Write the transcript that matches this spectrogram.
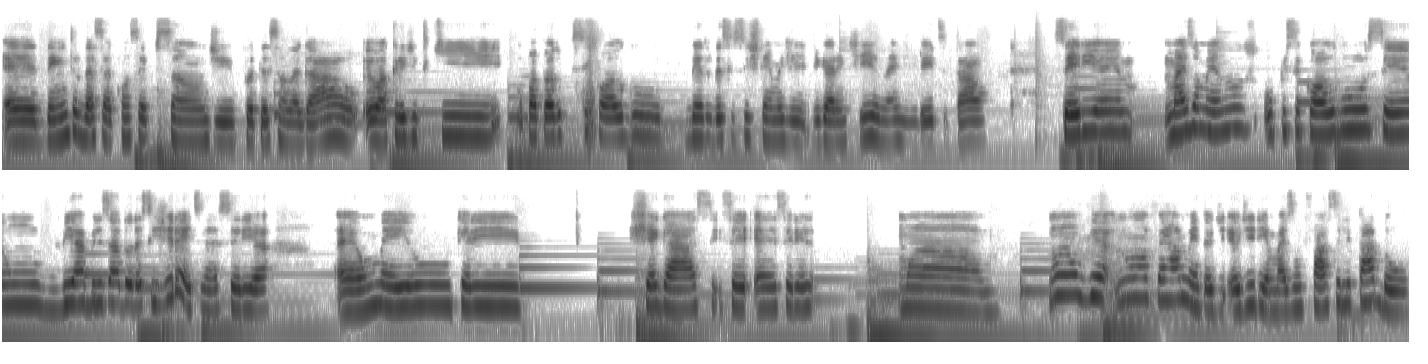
é, dentro dessa concepção de proteção legal, eu acredito que o papel do psicólogo dentro desse sistema de, de garantias, né, de direitos e tal, seria mais ou menos o psicólogo ser um viabilizador desses direitos, né? Seria é um meio que ele chegasse, ser, é, seria uma. Não é, um, não é uma ferramenta, eu, eu diria, mas um facilitador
